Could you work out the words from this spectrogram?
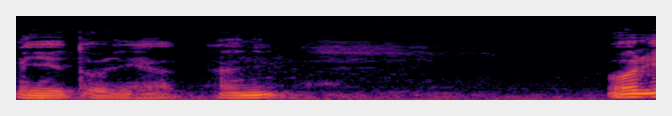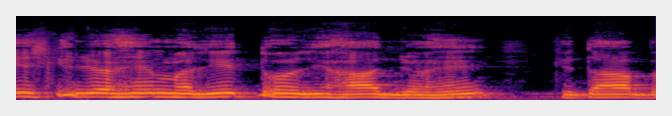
یہ توضیحات جی ہاں،, ہاں جی۔ اور اس کے جو ہے مزید توضیحات جو ہیں، کتاب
